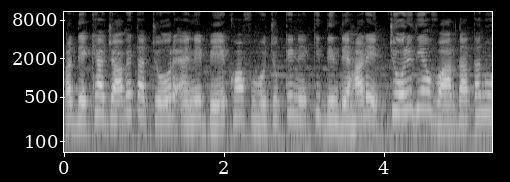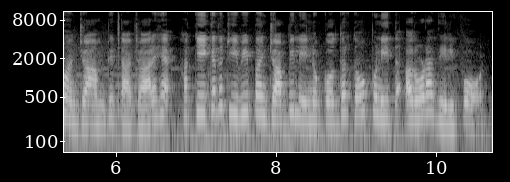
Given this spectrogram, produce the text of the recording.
ਪਰ ਦੇਖਿਆ ਜਾਵੇ ਤਾਂ ਚੋਰ ਐਨੇ ਬੇਖੌਫ ਹੋ ਚੁੱਕੇ ਨੇ ਕਿ ਦਿਨ ਦਿਹਾੜੇ ਚੋਰੀ ਦੀਆਂ ਵਾਰਦਾਤਾਂ ਨੂੰ ਅੰਜਾਮ ਦਿੱਤਾ ਜਾ ਰਿਹਾ ਹੈ। ਹਕੀਕਤ ਟੀਵੀ ਪੰਜਾਬੀ ਲਈ ਨਕੋਦਰ ਤੋਂ ਪੁਨੀਤ ਅਰੋੜਾ ਦੀ ਰਿਪੋਰਟ।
